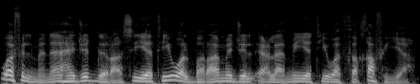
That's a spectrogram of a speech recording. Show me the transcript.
وفي المناهج الدراسية والبرامج الإعلامية والثقافية.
